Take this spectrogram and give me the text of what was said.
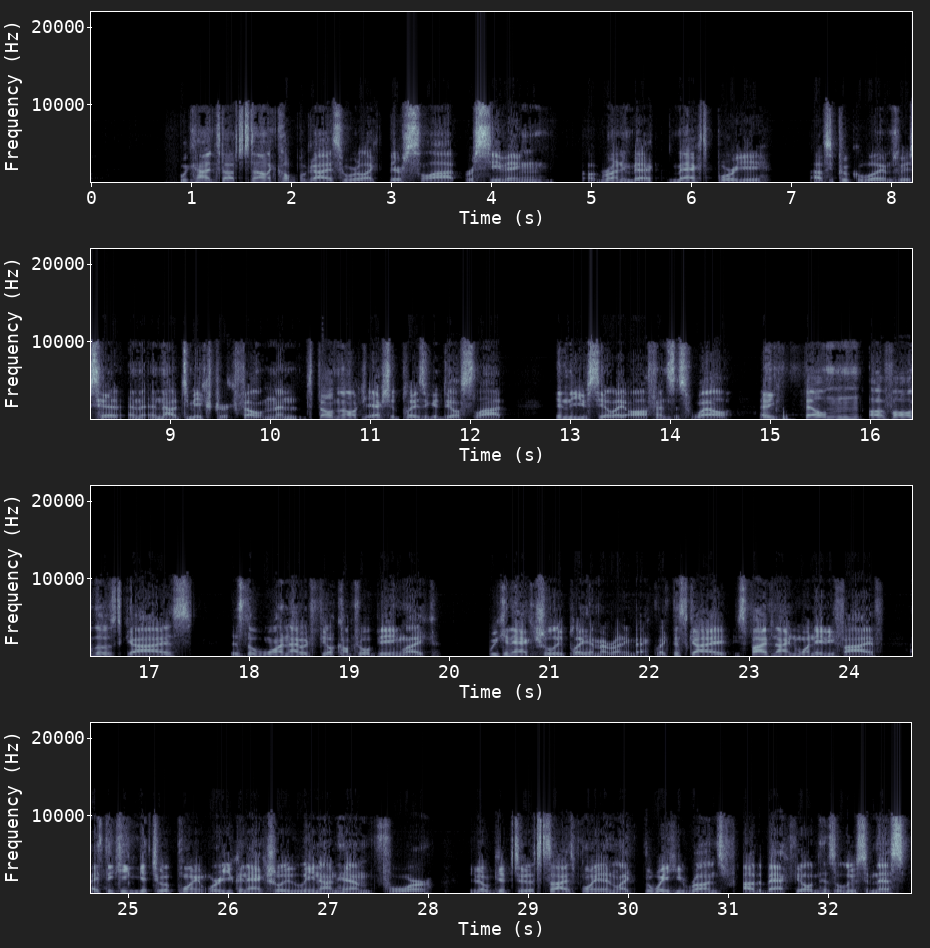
we kind of touched on a couple guys who were like their slot receiving uh, running back. Max Borghi, obviously Pooka Williams we just hit, and, and now Demetric Felton. And Felton actually plays a good deal slot in the UCLA offense as well. I think Felton, of all those guys, is the one I would feel comfortable being like, we can actually play him at running back. Like this guy, he's 5'9, 185. I think he can get to a point where you can actually lean on him for you know, get to a size point and like the way he runs out of the backfield and his elusiveness.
